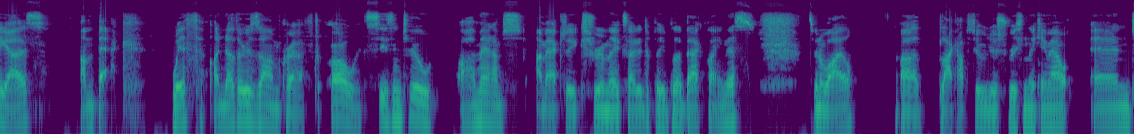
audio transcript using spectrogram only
Hey guys, I'm back with another Zombcraft. Oh, it's season two. Oh man, I'm I'm actually extremely excited to play, back playing this. It's been a while. Uh, Black Ops 2 just recently came out, and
